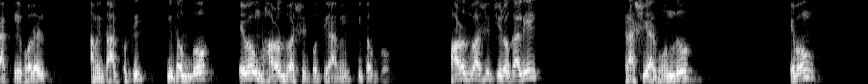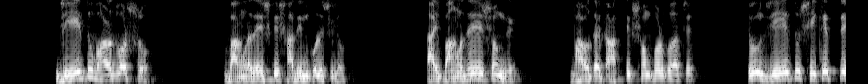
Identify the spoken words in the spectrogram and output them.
তাকিয়ে বলেন, আমি তার প্রতি কৃতজ্ঞ এবং ভারতবাসীর প্রতি আমি কৃতজ্ঞ। ভারতবাসী চিরকালই রাশিয়ার বন্ধু এবং যেহেতু ভারতবর্ষ বাংলাদেশকে স্বাধীন করেছিল, তাই বাংলাদেশের সঙ্গে ভারতের একটা আত্মিক সম্পর্ক আছে এবং যেহেতু সেক্ষেত্রে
